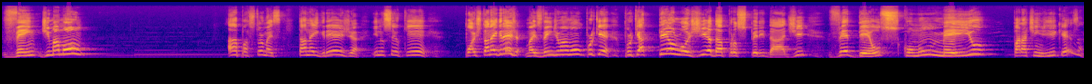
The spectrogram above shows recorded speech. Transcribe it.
vem de Mamon. Ah, pastor, mas está na igreja e não sei o quê. Pode estar na igreja, mas vem de mamão. Por quê? Porque a teologia da prosperidade vê Deus como um meio para atingir riqueza.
